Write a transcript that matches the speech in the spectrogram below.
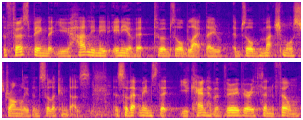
The first being that you hardly need any of it to absorb light. They absorb much more strongly than silicon does. And so that means that you can have a very, very thin film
